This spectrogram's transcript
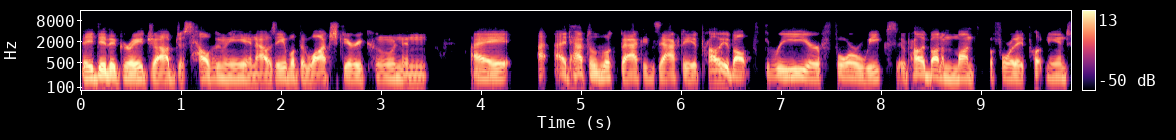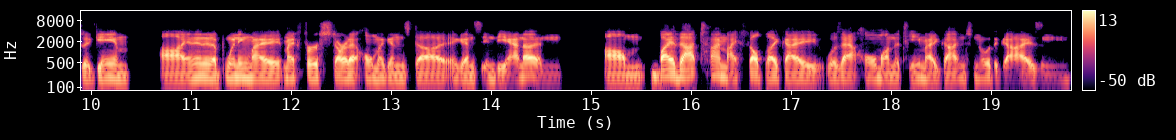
they did a great job just helping me. And I was able to watch Jerry Kuhn and, I I'd have to look back exactly. Probably about three or four weeks, It probably about a month before they put me into a game, uh, and ended up winning my my first start at home against uh, against Indiana. And um, by that time, I felt like I was at home on the team. I'd gotten to know the guys, and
